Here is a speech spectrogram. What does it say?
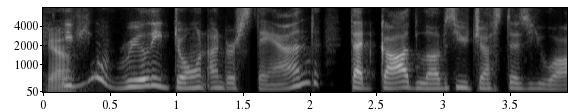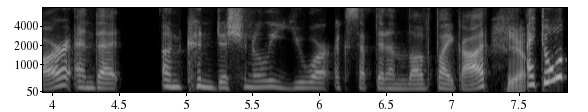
Yeah. if you really don't understand that God loves you just as you are and that unconditionally you are accepted and loved by God. I don't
